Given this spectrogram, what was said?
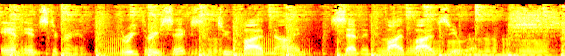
and Instagram. 336 259 7550.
